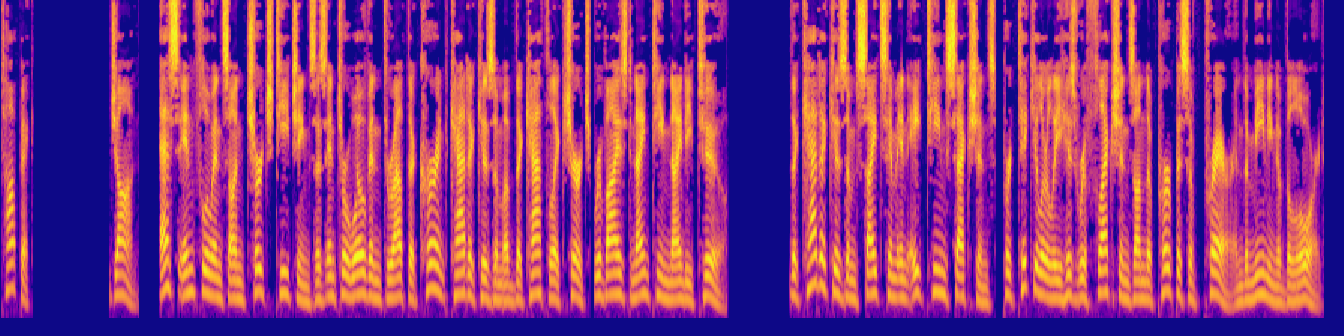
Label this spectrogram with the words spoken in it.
Topic. John's influence on church teachings is interwoven throughout the current Catechism of the Catholic Church revised 1992. The Catechism cites him in 18 sections, particularly his reflections on the purpose of prayer and the meaning of the Lord's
